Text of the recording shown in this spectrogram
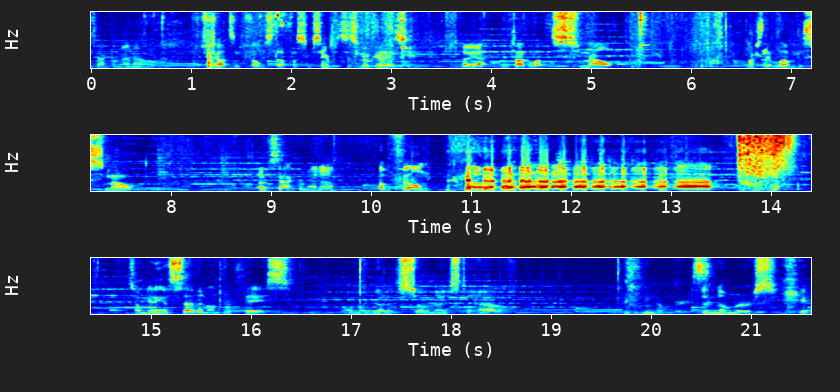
Sacramento. Shot some film stuff with some San Francisco guys. Oh yeah, They talk about the smell. How much they love the smell of Sacramento. of film. So I'm getting a seven on her face. Oh my god, it's so nice to have Numbers. the numbers. Yeah.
